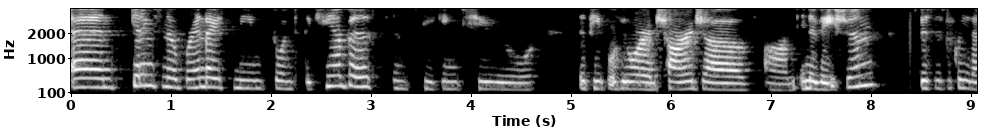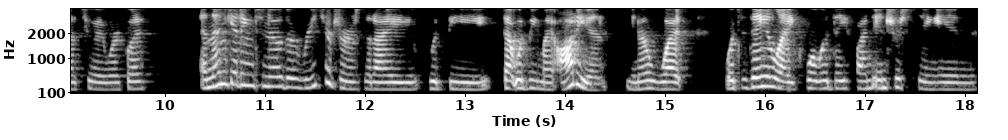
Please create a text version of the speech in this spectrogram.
And getting to know Brandeis means going to the campus and speaking to the people who are in charge of um, innovation. Specifically, that's who I work with. And then getting to know the researchers that I would be, that would be my audience. You know, what what do they like? What would they find interesting in,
